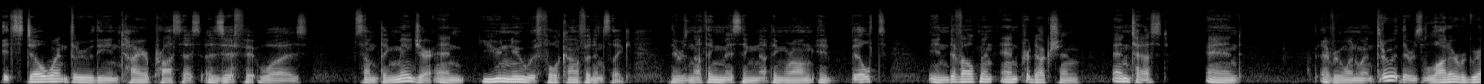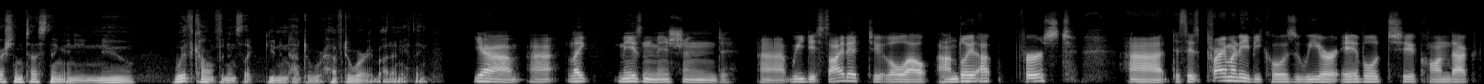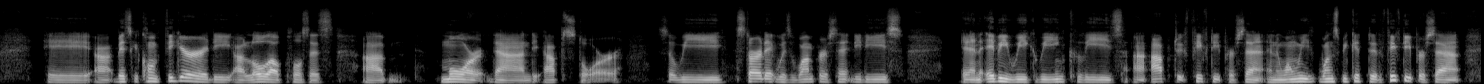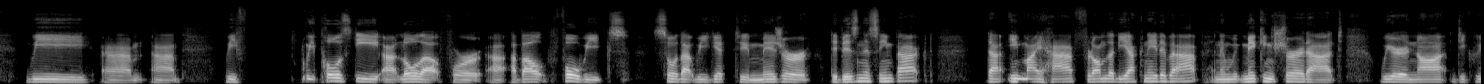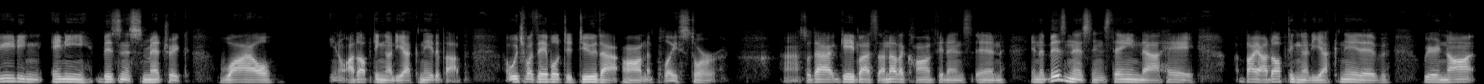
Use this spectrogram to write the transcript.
It still went through the entire process as if it was something major. And you knew with full confidence, like there was nothing missing, nothing wrong. It built in development and production and test. And everyone went through it. There was a lot of regression testing, and you knew with confidence, like you didn't have to have to worry about anything. Yeah, uh, like Mazen mentioned, uh, we decided to roll out Android app first. Uh, this is primarily because we are able to conduct a uh, basically configure the uh, rollout process um, more than the App Store. So we started with one percent release, and every week we increase uh, up to fifty percent. And when we once we get to the fifty percent, we um, uh, we we pause the uh, rollout for uh, about four weeks so that we get to measure the business impact that it might have from the React Native app, and then making sure that we are not degrading any business metric while you know adopting a React Native app, which was able to do that on the Play Store. Uh, so that gave us another confidence in in a business in saying that hey, by adopting a React Native, we're not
